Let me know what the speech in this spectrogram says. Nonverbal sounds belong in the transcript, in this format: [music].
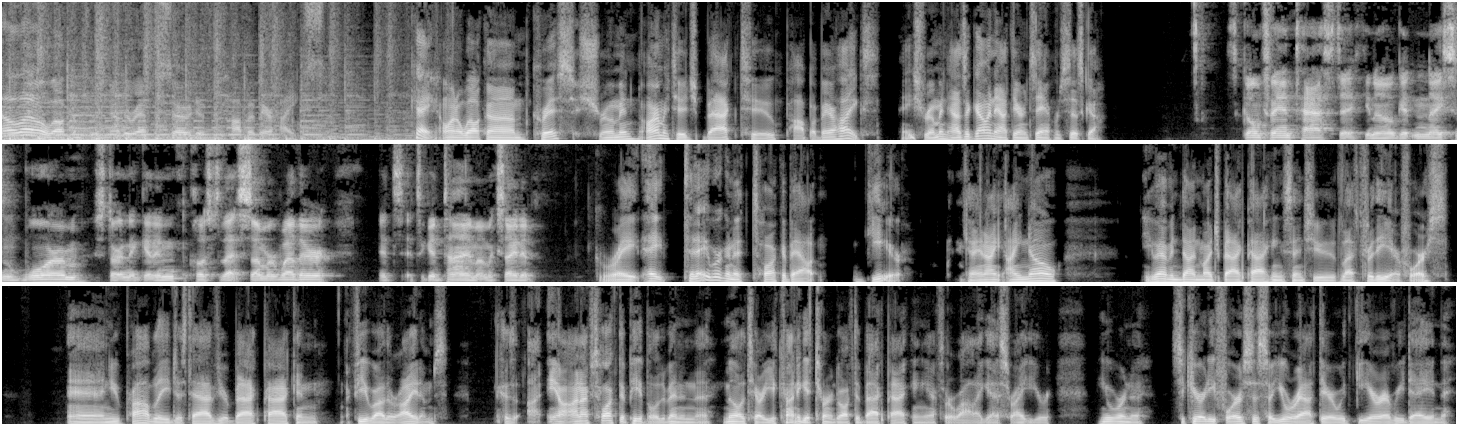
Hello, welcome to another episode of Papa Bear Hikes. Okay, I want to welcome Chris Schruman Armitage back to Papa Bear Hikes. Hey, Schruman, how's it going out there in San Francisco? It's going fantastic. You know, getting nice and warm, starting to get in close to that summer weather. It's it's a good time. I'm excited. Great. Hey, today we're going to talk about gear. Okay, and I I know you haven't done much backpacking since you left for the Air Force, and you probably just have your backpack and a few other items. Because I, you know, and I've talked to people that have been in the military. You kind of get turned off to backpacking after a while, I guess, right? You're you were in the security forces, so you were out there with gear every day, and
